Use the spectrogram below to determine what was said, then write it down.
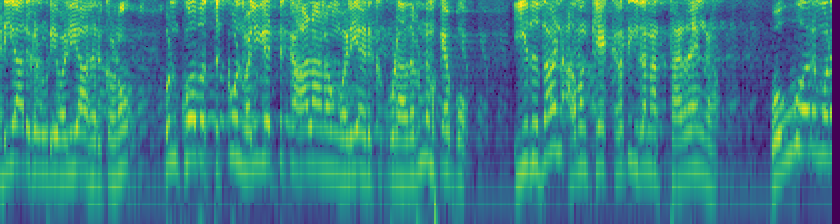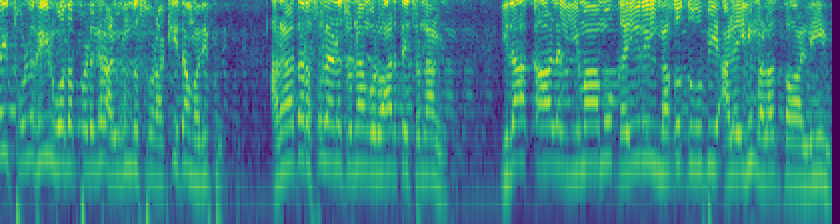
அடியார்களுடைய வழியாக இருக்கணும். உன் கோபத்துக்கு உன் வழிகேட்டுக்கு ஆளானவங்க வழியா இருக்கக்கூடாது அப்படின்னு நம்ம கேட்போம். இதுதான் அவன் கேட்கறது இதை நான் தரேங்கிறான். ஒவ்வொரு முறை தொழுகையில் ஓதப்படுகிற அழுகுந்த சூறாக்கு இதான் மதிப்பு. அதனால தான் ரசூலா என்ன சொன்னாங்க? ஒரு வார்த்தை சொன்னாங்க. இதா காலல் இமாமு கைரில் மகதூபி அலைஹிம் வளர்த்தாளின்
